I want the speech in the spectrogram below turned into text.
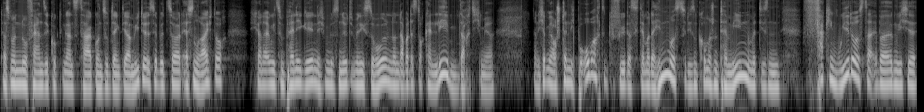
dass man nur Fernseh guckt den ganzen Tag und so denkt, ja, Miete ist ja bezahlt, Essen reicht doch, ich kann da irgendwie zum Penny gehen, ich muss nötig, so holen, und, aber das ist doch kein Leben, dachte ich mir. Und ich habe mir auch ständig beobachtet gefühlt, dass ich da mal dahin muss zu diesen komischen Terminen mit diesen fucking Weirdos da über irgendwelche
